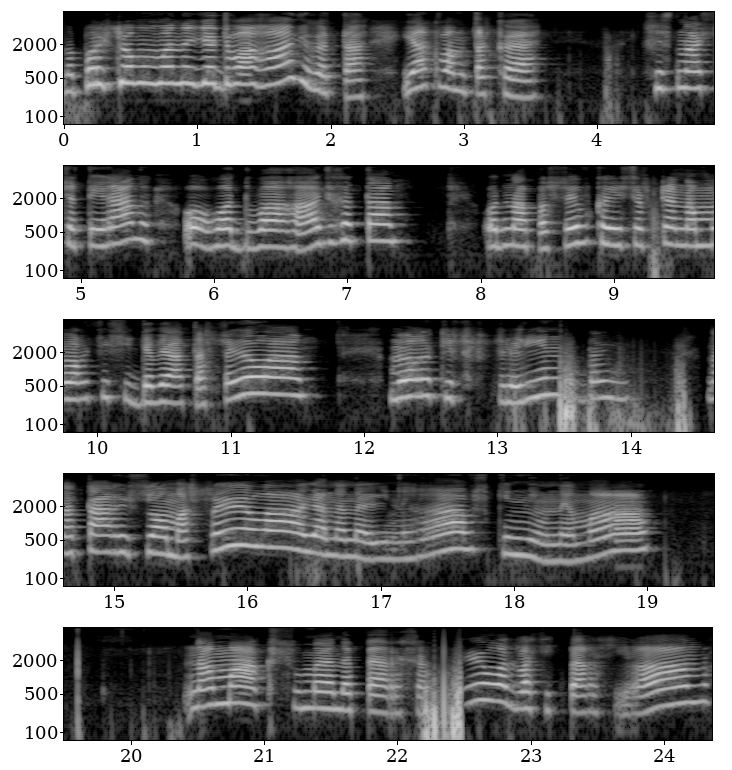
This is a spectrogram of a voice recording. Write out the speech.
Ну при чому в мене є два гаджета? Як вам таке? 16 ранг, ого, два гаджета, одна пасивка і ще на Мортісі 9 сила. Мортіс Сліндай. На сьома сила, я на неї не грав, скінів нема. На Макс в мене перша сила, 21 ранг.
